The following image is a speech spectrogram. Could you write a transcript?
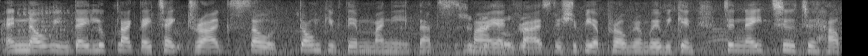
and knowing they look like they take drugs. So don't give them money. That's my advice. There should be a program where we can donate to to help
